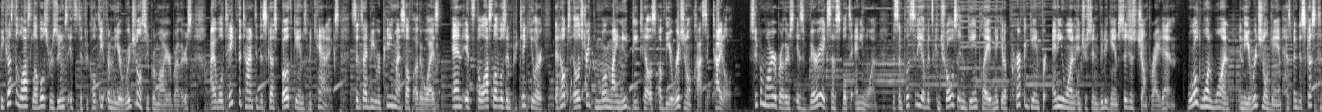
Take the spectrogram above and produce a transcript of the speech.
Because The Lost Levels resumes its difficulty from the original Super Mario Bros., I will take the time to discuss both games' mechanics, since I'd be repeating myself otherwise, and it's The Lost Levels in particular that helps illustrate the more minute details of the original classic title. Super Mario Bros. is very accessible to anyone. The simplicity of its controls and gameplay make it a perfect game for anyone interested in video games to just jump right in. World 1-1 in the original game has been discussed to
